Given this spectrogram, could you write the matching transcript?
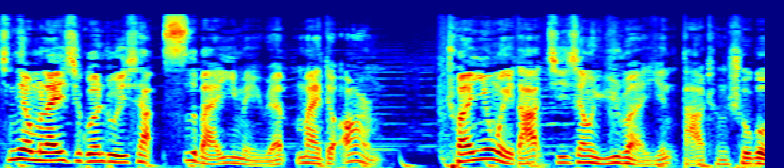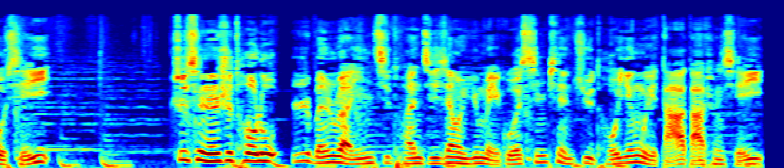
今天我们来一起关注一下四百亿美元卖掉 ARM，传英伟达即将与软银达成收购协议。知情人士透露，日本软银集团即将与美国芯片巨头英伟达达成协议，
